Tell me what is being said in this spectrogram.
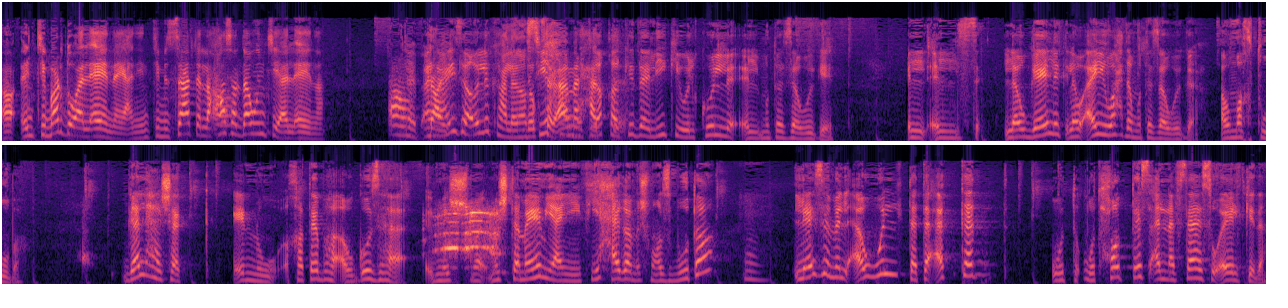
آه انت برضو قلقانة يعني انت من ساعة اللي حصل ده وانت قلقانة. آه. طيب أنا طيب. عايزة أقول لك على نصيحة مطلقة حت- كده ليكي ولكل المتزوجات. ال ال لو جالك لو أي واحدة متزوجة أو مخطوبة جالها شك انه خطيبها أو جوزها مش مش تمام يعني في حاجة مش مظبوطة لازم الأول تتأكد وت- وتحط تسأل نفسها سؤال كده.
